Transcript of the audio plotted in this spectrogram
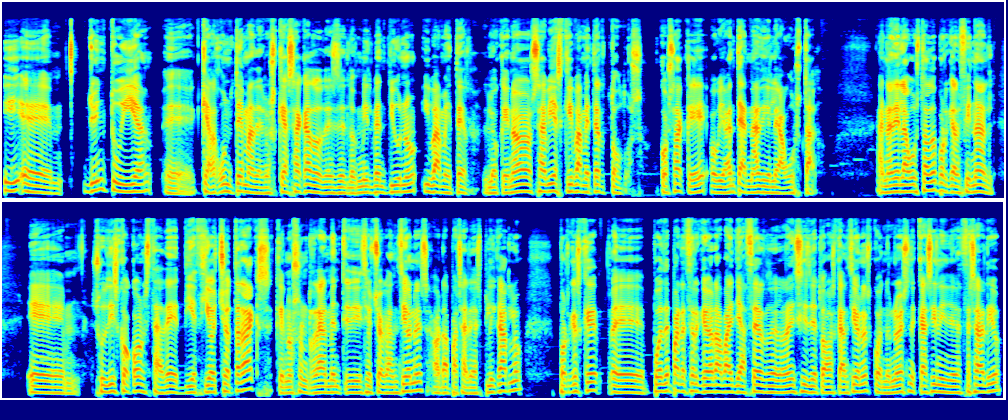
Y eh, yo intuía eh, que algún tema de los que ha sacado desde el 2021 iba a meter. Lo que no sabía es que iba a meter todos, cosa que obviamente a nadie le ha gustado. A nadie le ha gustado porque al final su disco consta de 18 tracks, que no son realmente 18 canciones, ahora pasaré a explicarlo porque es que eh, puede parecer que ahora vaya a hacer el análisis de todas las canciones cuando no es casi ni necesario,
